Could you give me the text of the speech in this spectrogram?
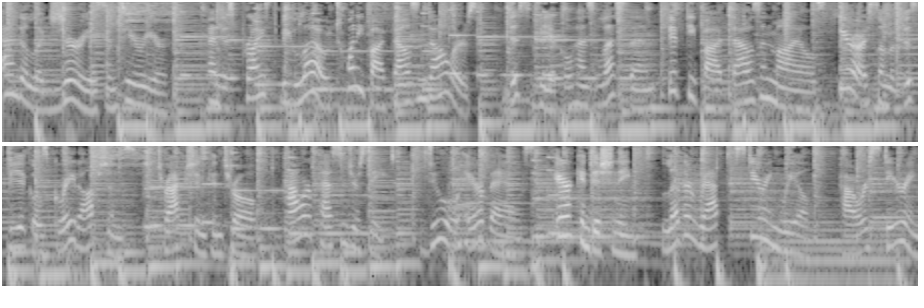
and a luxurious interior and is priced below $25,000. This vehicle has less than 55,000 miles. Here are some of this vehicle's great options. Traction control, power passenger seat, dual airbags, air conditioning, leather-wrapped steering wheel, power steering,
